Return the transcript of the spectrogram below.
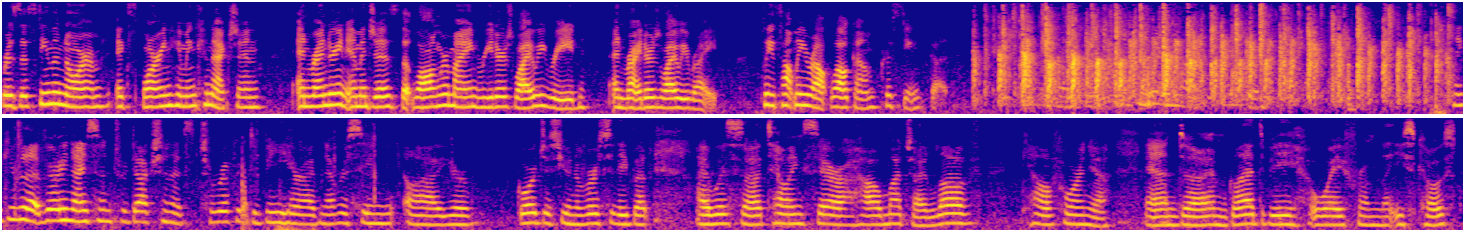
resisting the norm, exploring human connection, and rendering images that long remind readers why we read and writers why we write. Please help me welcome Christine Schutt. Thank you for that very nice introduction. It's terrific to be here. I've never seen uh, your gorgeous university, but I was uh, telling Sarah how much I love California, and uh, I'm glad to be away from the East Coast.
